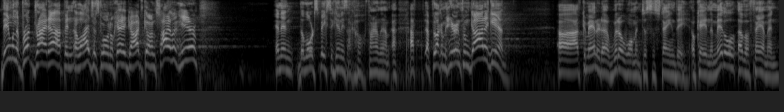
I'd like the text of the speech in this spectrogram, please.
Then, when the brook dried up and Elijah's going, okay, God's gone silent here. And then the Lord speaks again. He's like, oh, finally, I'm, I, I feel like I'm hearing from God again. Uh, I've commanded a widow woman to sustain thee. Okay, in the middle of a famine,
